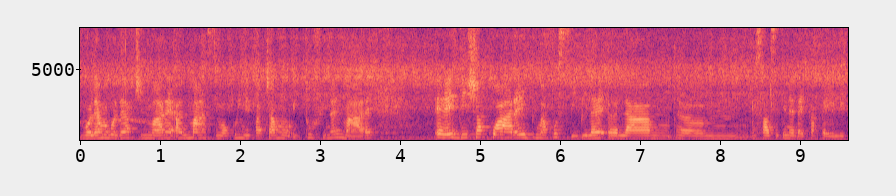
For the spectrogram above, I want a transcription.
vogliamo goderci il mare al massimo, quindi facciamo i tuffi nel mare, e di sciacquare il prima possibile eh, la um, salsettina dai capelli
